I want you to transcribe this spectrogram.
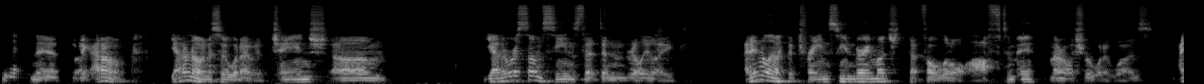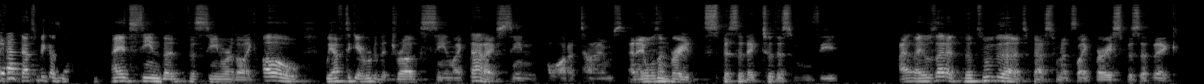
Yeah. Yeah, like I don't, yeah, I don't know necessarily what I would change. Um, yeah, there were some scenes that didn't really like. I didn't really like the train scene very much. That felt a little off to me. I'm not really sure what it was. I Yeah. think that's because I had seen the the scene where they're like, "Oh, we have to get rid of the drugs." Scene like that, I've seen a lot of times, and it wasn't very specific to this movie. I, it was at a, this movie at its best when it's like very specific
